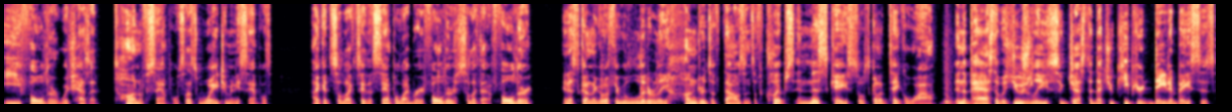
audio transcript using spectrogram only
E folder, which has a ton of samples. That's way too many samples. I could select, say, the sample library folder, select that folder, and it's going to go through literally hundreds of thousands of clips in this case, so it's going to take a while. In the past, it was usually suggested that you keep your databases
